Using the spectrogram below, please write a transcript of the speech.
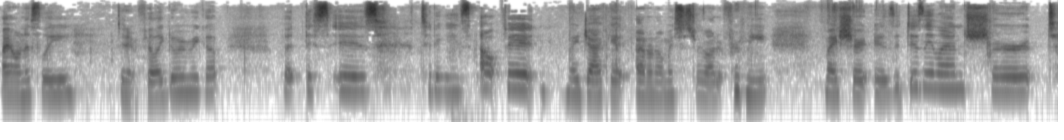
I honestly didn't feel like doing makeup. But this is today's outfit. My jacket, I don't know, my sister got it for me. My shirt is a Disneyland shirt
